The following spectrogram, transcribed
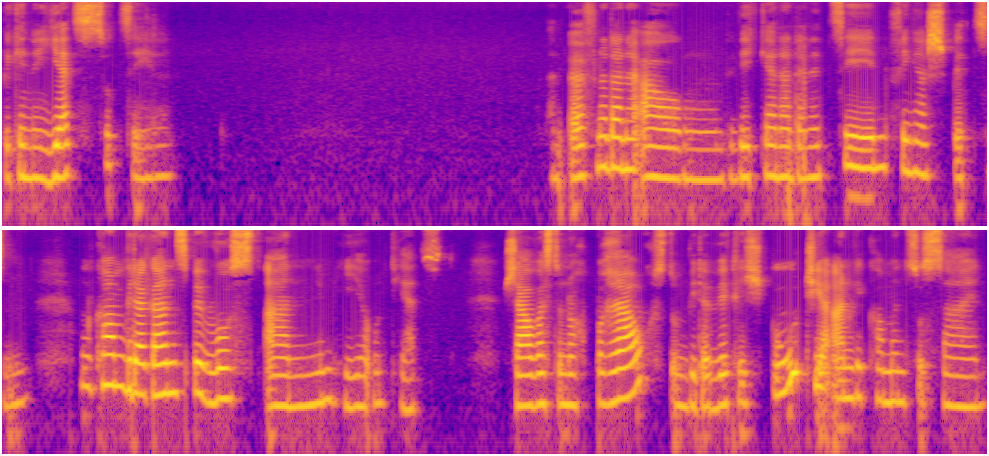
Beginne jetzt zu zählen. Dann öffne deine Augen, bewege gerne deine zehn Fingerspitzen und komm wieder ganz bewusst an im Hier und Jetzt. Schau, was du noch brauchst, um wieder wirklich gut hier angekommen zu sein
